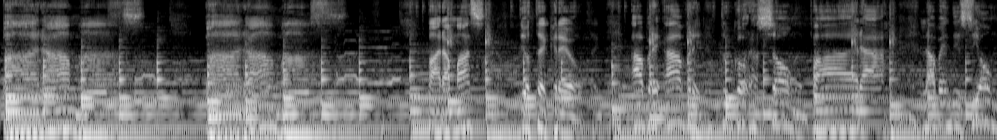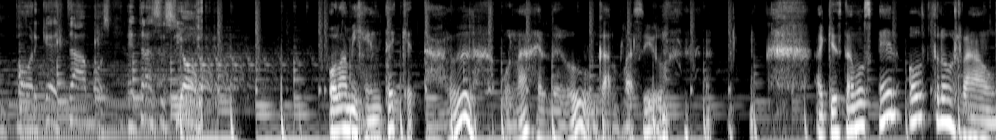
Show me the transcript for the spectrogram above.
para más, para más, para más, Dios te creo. Abre, abre tu corazón para la bendición porque estamos en transición. Hola mi gente, ¿qué tal? Hola, hello, God bless you. Aquí estamos en otro round.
